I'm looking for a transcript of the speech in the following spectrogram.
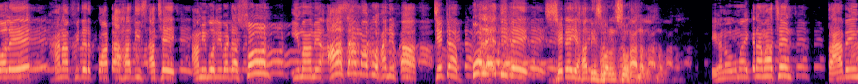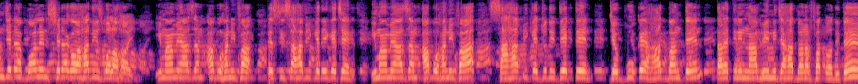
বলে, হানাফিদের কটা হাদিস আছে, আমি বলি, বেটা, শোন, ইমামে আজম আবু হানিফা যেটা বলে দিবে, সেটাই হাদিস বলেন, সুবহানাল্লাহ। এখানে উলমা ইকরাম আছেন। তাবেইন যেটা বলেন সেটাকে হাদিস বলা হয়। ইমামে আজম আবু হানিফা বেশি সাহাবীকে দেখেছেন। ইমামে আজম আবু হানিফা সাহাবীকে যদি দেখতেন যে বুকে হাত বাঁধতেন, তাহলে তিনি নাভির নিচে হাত বানার ফতোয়া দিতেন।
